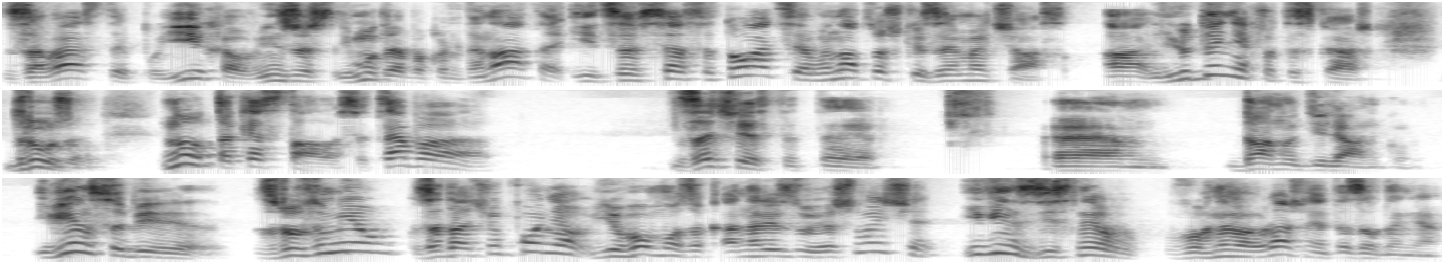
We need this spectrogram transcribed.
завести, поїхав, він же йому треба координати, і ця вся ситуація вона трошки займе часу. А людині, якщо ти скажеш, друже, ну таке сталося. Треба зачистити е, дану ділянку. І він собі зрозумів, задачу поняв, його мозок аналізує швидше, і він здійснив вогневе враження та завдання.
